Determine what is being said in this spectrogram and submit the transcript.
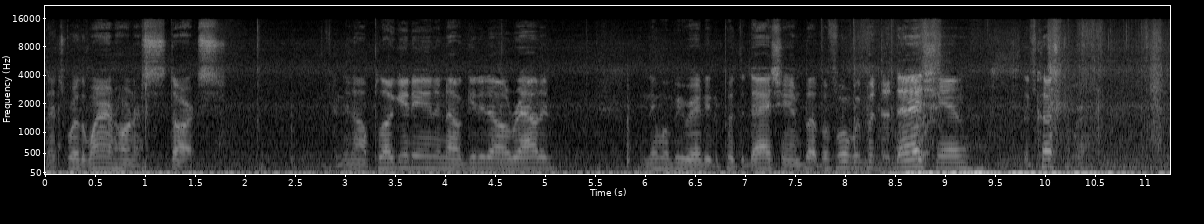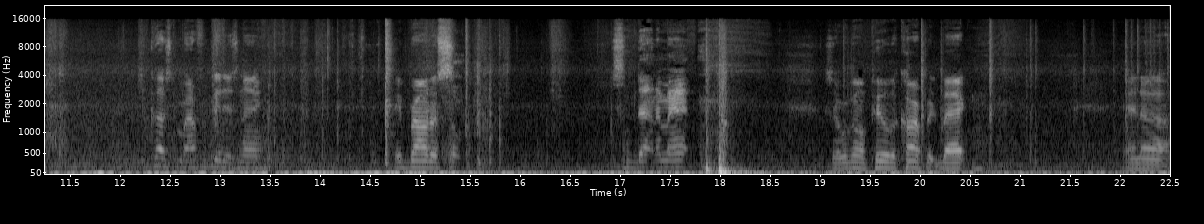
that's where the wiring harness starts. And then I'll plug it in and I'll get it all routed, and then we'll be ready to put the dash in. But before we put the dash in, the customer, the customer, I forget his name, he brought us some some Dynamat. So we're gonna peel the carpet back, and uh,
